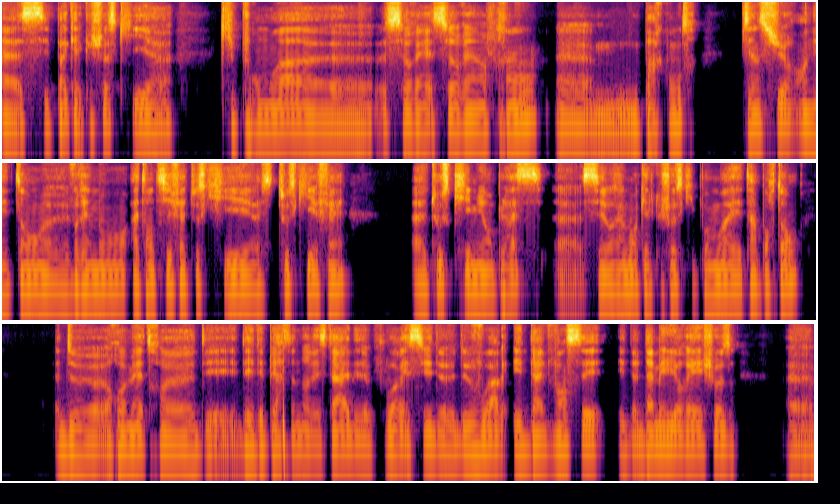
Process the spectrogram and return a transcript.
Euh, c'est pas quelque chose qui, qui pour moi, serait, serait un frein. par contre, bien sûr, en étant vraiment attentif à tout ce qui est, tout ce qui est fait, tout ce qui est mis en place, c'est vraiment quelque chose qui pour moi est important de remettre euh, des, des, personnes dans des stades et de pouvoir essayer de, voir et d'avancer et d'améliorer les choses euh,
